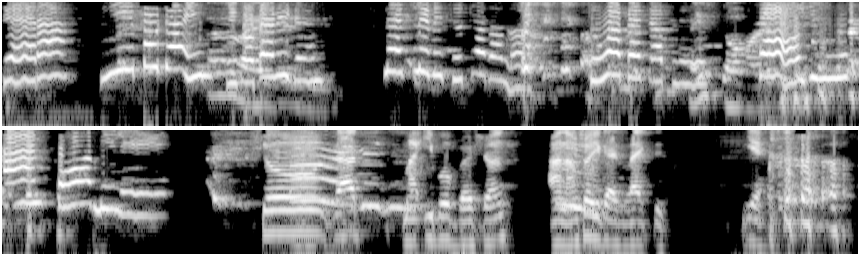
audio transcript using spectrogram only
There are people dying, we go bury them. Let's live it together, Lord, to a better place so for you and for me. so that's my Igbo version and I'm sure you guys liked it yeah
